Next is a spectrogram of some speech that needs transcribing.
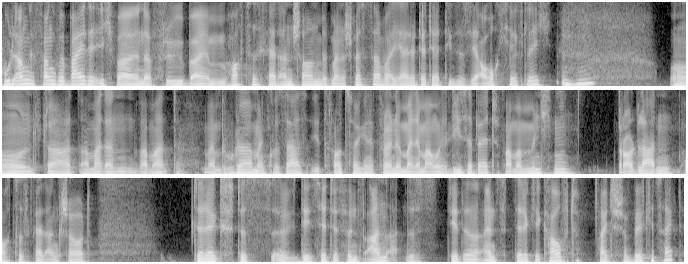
cool angefangen für beide. Ich war in der Früh beim Hochzeitskleid anschauen mit meiner Schwester, weil ja, der, der hat dieses Jahr auch kirchlich. Und da haben wir dann, war mal mein Bruder, mein Cousin, ihr Trauzeuge, eine Freundin, meine Mama und Elisabeth, waren wir in München, Brautladen, Hochzeitskleid angeschaut. Direkt, das, äh, die, sie hatte fünf an, das, die hat dann eins direkt gekauft, habe ich dir schon ein Bild gezeigt.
